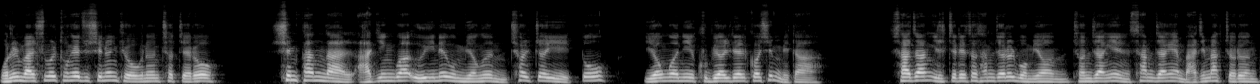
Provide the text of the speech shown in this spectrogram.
오늘 말씀을 통해 주시는 교훈은 첫째로 심판날 악인과 의인의 운명은 철저히 또 영원히 구별될 것입니다. 4장 1절에서 3절을 보면 전장인 3장의 마지막 절은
